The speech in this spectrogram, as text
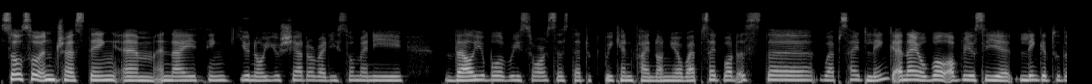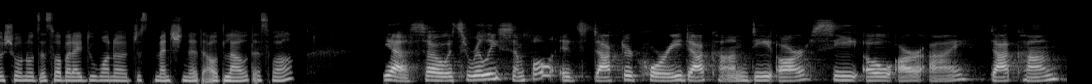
so so interesting. Um, and I think, you know, you shared already so many valuable resources that we can find on your website. What is the website link? And I will obviously uh, link it to the show notes as well, but I do want to just mention it out loud as well. Yeah, so it's really simple. It's drcori.com, D R C O R I.com.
